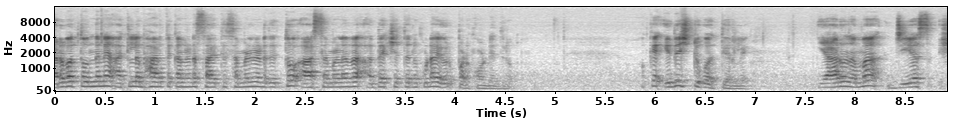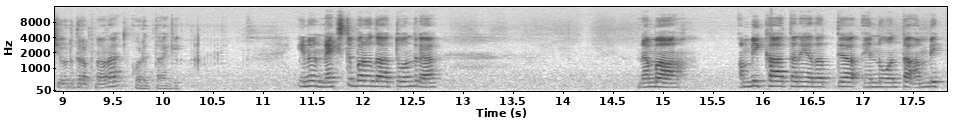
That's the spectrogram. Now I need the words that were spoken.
ಅರವತ್ತೊಂದನೇ ಅಖಿಲ ಭಾರತ ಕನ್ನಡ ಸಾಹಿತ್ಯ ಸಮ್ಮೇಳನ ನಡೆದಿತ್ತು. ಆ ಸಮ್ಮೇಳನದ ಅಧ್ಯಕ್ಷತೆಯನ್ನು ಕೂಡ ಇವರು ಪಡ್ಕೊಂಡಿದ್ರು. ಓಕೆ, ಇದಿಷ್ಟು ಗೊತ್ತಿರಲಿ. ಯಾರು ನಮ್ಮ ಜಿ ಎಸ್ ಶಿವರುದ್ರಪ್ಪನವರ ಕುರಿತಾಗಿ. ಇನ್ನು ನೆಕ್ಸ್ಟ್ ಬರೋದಾಯ್ತು ಅಂದ್ರೆ, ನಮ್ಮ ಅಂಬಿಕಾತನೆಯ ದತ್ತ ಎನ್ನುವಂಥ ಅಂಬಿ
